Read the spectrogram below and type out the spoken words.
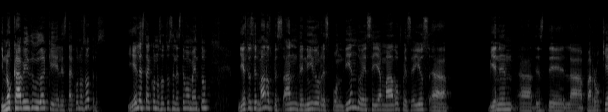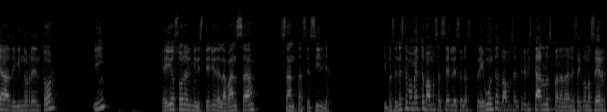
Y no cabe duda que Él está con nosotros. Y Él está con nosotros en este momento. Y estos hermanos pues han venido respondiendo a ese llamado, pues ellos ah, vienen ah, desde la parroquia Divino Redentor y ellos son el Ministerio de Alabanza Santa Cecilia. Y pues en este momento vamos a hacerles unas preguntas, vamos a entrevistarlos para darles a conocer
